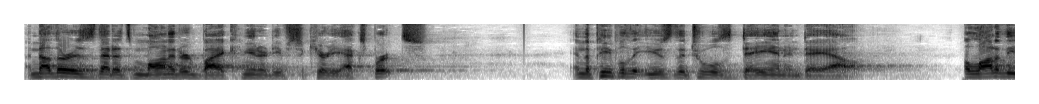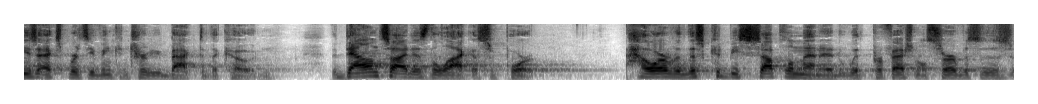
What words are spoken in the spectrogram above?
Another is that it's monitored by a community of security experts and the people that use the tools day in and day out. A lot of these experts even contribute back to the code. The downside is the lack of support. However, this could be supplemented with professional services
